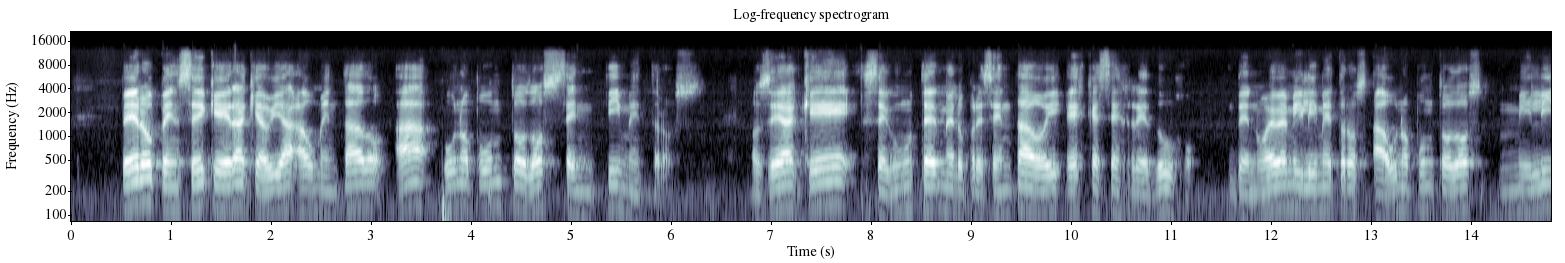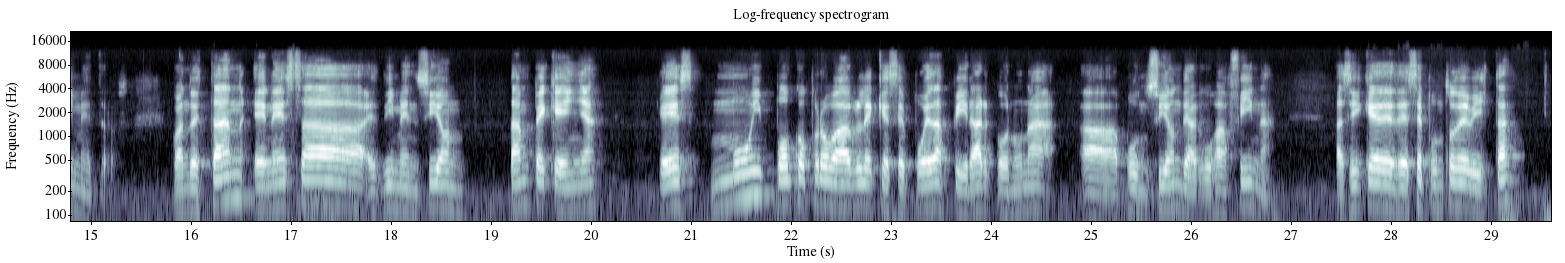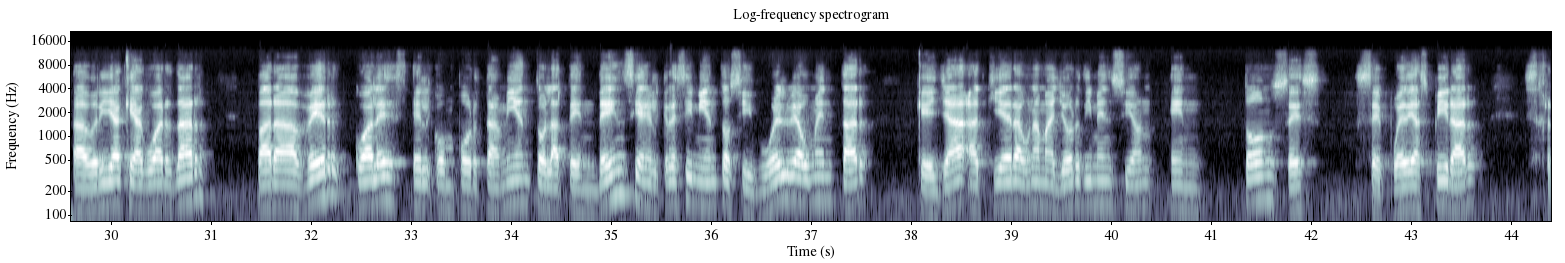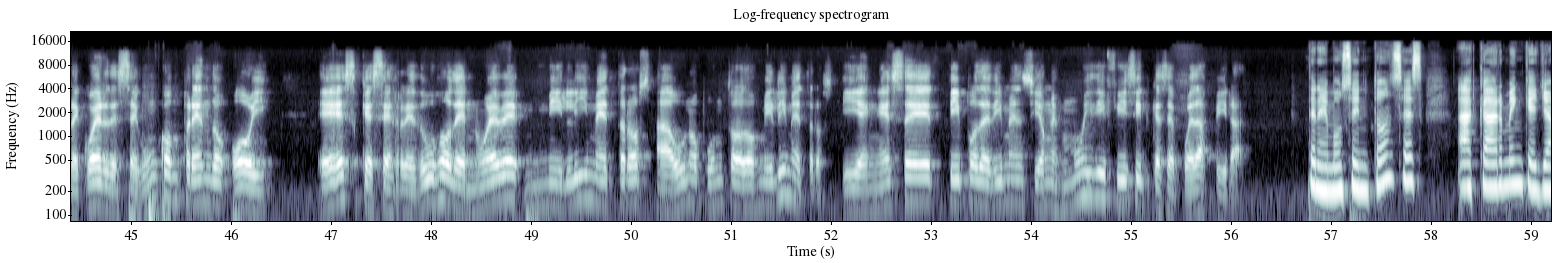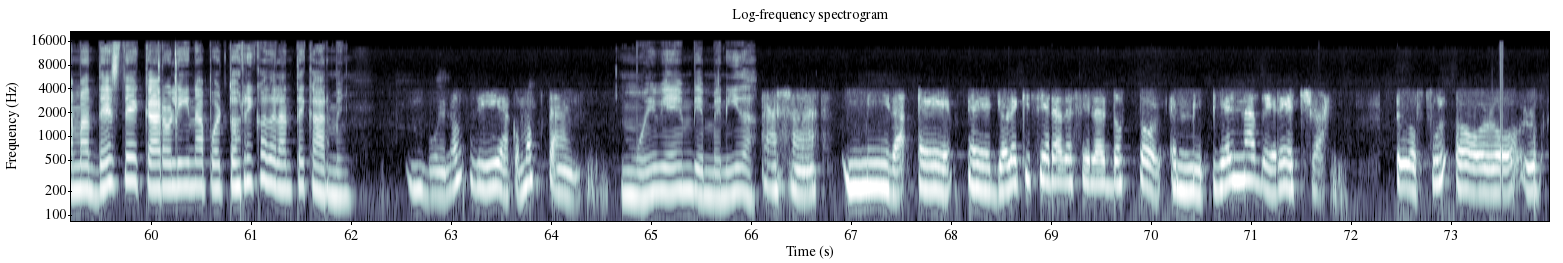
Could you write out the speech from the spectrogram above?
pero pensé que era que había aumentado a 1.2 centímetros. O sea que, según usted me lo presenta hoy, es que se redujo de 9 milímetros a 1.2 milímetros. Cuando están en esa dimensión tan pequeña, es muy poco probable que se pueda aspirar con una ah, punción de aguja fina. Así que desde ese punto de vista, habría que aguardar para ver cuál es el comportamiento, la tendencia en el crecimiento, si vuelve a aumentar, que ya adquiera una mayor dimensión, entonces se puede aspirar. Recuerde, según comprendo hoy, es que se redujo de 9 milímetros a 1.2 milímetros y en ese tipo de dimensión es muy difícil que se pueda aspirar. Tenemos entonces a Carmen que llama desde Carolina, Puerto Rico. Adelante, Carmen. Buenos días, ¿cómo están? Muy bien, bienvenida. Ajá, mira, eh, eh, yo le quisiera decir al doctor, en mi pierna derecha, los,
